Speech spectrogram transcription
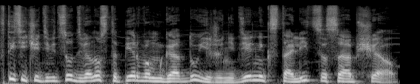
в 1991 году еженедельник «Столица» сообщал.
